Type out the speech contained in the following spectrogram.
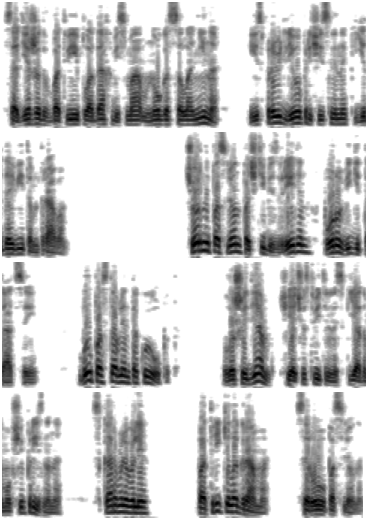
содержат в ботве и плодах весьма много солонина и справедливо причислены к ядовитым травам. Черный послен почти безвреден в пору вегетации. Был поставлен такой опыт. Лошадям, чья чувствительность к ядам общепризнана, скармливали по 3 килограмма сырого послена.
